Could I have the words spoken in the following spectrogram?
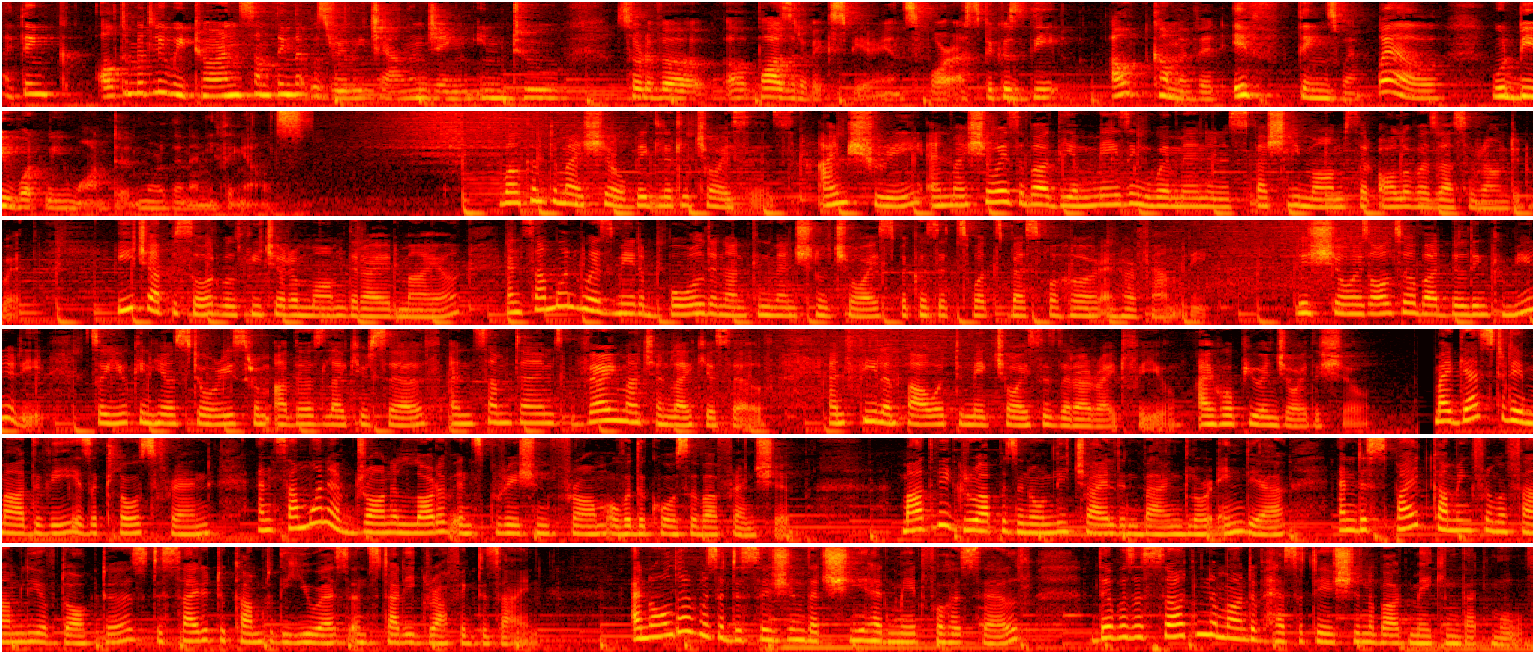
I think ultimately we turned something that was really challenging into sort of a, a, positive experience for us because the outcome of it, if things went well, would be what we wanted more than anything else. Welcome to my show, Big Little Choices. I'm Shri, and my show is about the amazing women and especially moms that all of us are surrounded with. Each episode will feature a mom that I admire and someone who has made a bold and unconventional choice because it's what's best for her and her family. This show is also about building community, so you can hear stories from others like yourself and sometimes very much unlike yourself and feel empowered to make choices that are right for you. I hope you enjoy the show. My guest today, Madhavi, is a close friend and someone I've drawn a lot of inspiration from over the course of our friendship. Madhavi grew up as an only child in Bangalore, India, and despite coming from a family of doctors, decided to come to the US and study graphic design. And although it was a decision that she had made for herself, there was a certain amount of hesitation about making that move.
